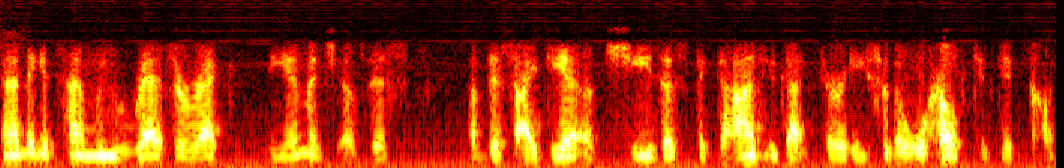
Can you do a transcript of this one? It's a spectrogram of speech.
And I think it's time we resurrect the image of this of this idea of Jesus, the God who got dirty so the world could get clean.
